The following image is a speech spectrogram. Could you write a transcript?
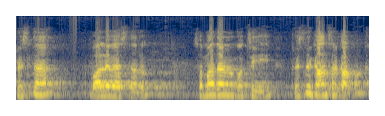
ప్రశ్న వాళ్ళే వేస్తారు. సమాధానానికి వచ్చి ప్రశ్నకి ఆన్సర్ కాకుండా.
